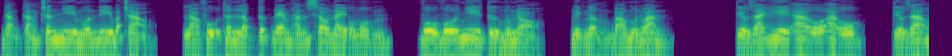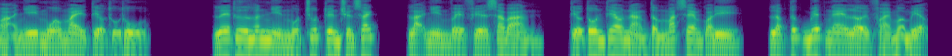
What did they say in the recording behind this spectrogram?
đặng cẳng chân nhi muốn đi bắt chảo, lao phụ thân lập tức đem hắn sau này ôm ôm, vô vô nhi tử mông nhỏ, nghịch ngậm bảo muốn ngoan. Tiểu giai hy a o a o, tiểu gia hỏa nhi múa may tiểu thủ thủ. Lê Thư Hân nhìn một chút tuyên truyền sách, lại nhìn về phía xa bàn, tiểu tôn theo nàng tầm mắt xem qua đi, lập tức biết nghe lời phải mở miệng,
